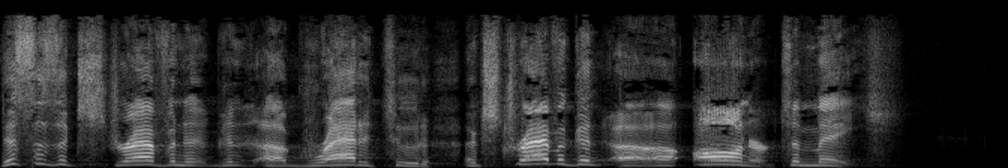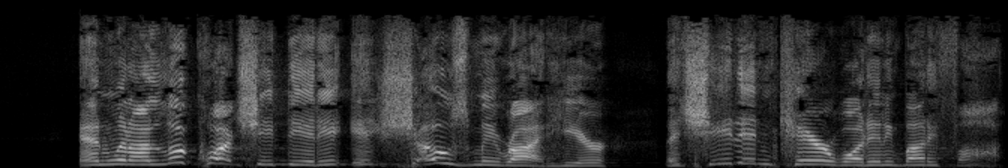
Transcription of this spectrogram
This is extravagant uh, gratitude, extravagant uh, uh, honor to me. And when I look what she did, it, it shows me right here that she didn't care what anybody thought.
